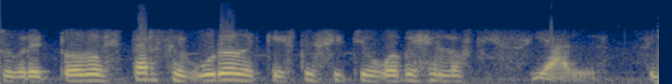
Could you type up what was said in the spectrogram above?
sobre todo estar seguro de que este sitio web es el oficial, ¿sí?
